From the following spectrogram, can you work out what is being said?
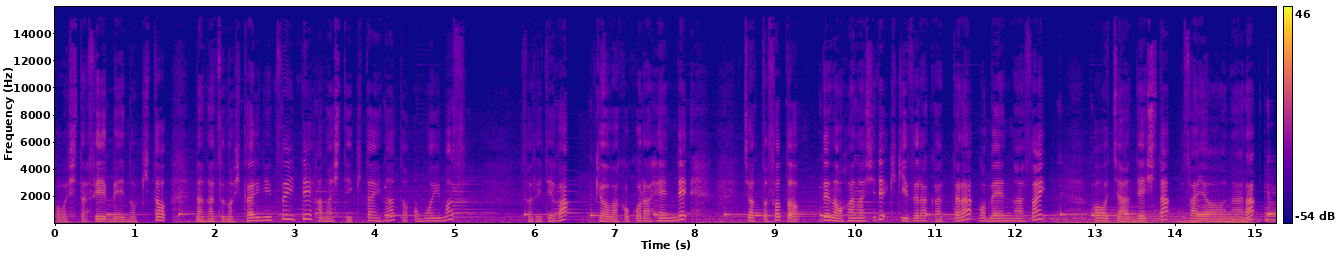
こうした生命の木と7つの光について話していきたいなと思います。それでは今日はここら辺でちょっと外でのお話で聞きづらかったらごめんなさい。おーちゃんでした。さようなら。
